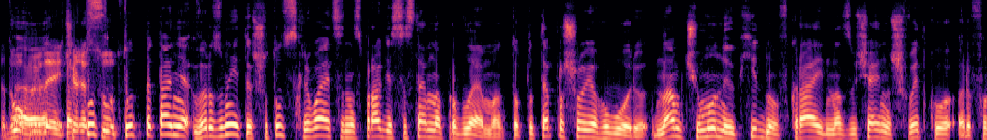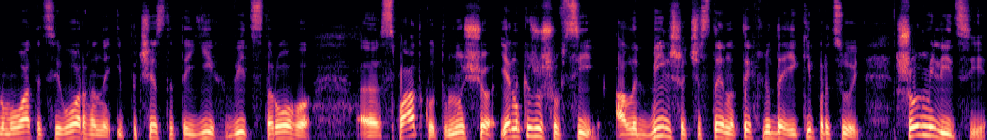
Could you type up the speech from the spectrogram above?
двох Е, людей так через тут, суд? Тут питання, ви розумієте, що тут скривається насправді системна проблема. Тобто, те, про що я говорю, нам чому необхідно вкрай надзвичайно швидко реформувати ці органи і почистити їх від старого е, спадку, тому що я не кажу, що всі, але більша частина тих людей, які працюють, що в міліції,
